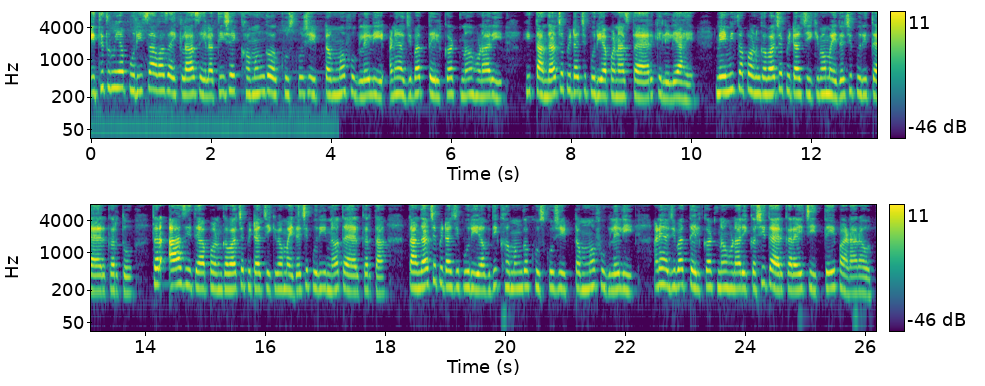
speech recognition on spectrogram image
इथे तुम्ही या पुरीचा आवाज ऐकला असेल अतिशय खमंग खुसखुशीत टम्म फुगलेली आणि अजिबात तेलकट न होणारी ही तांदळाच्या पिठाची पुरी आपण आज तयार केलेली आहे. नेहमीच आपण गव्हाच्या पिठाची किंवा मैद्याची पुरी तयार करतो. तर आज इथे आपण गव्हाच्या पिठाची किंवा मैद्याची पुरी न तयार करता तांदळाच्या पिठाची पुरी अगदी खमंग खुसखुशीत टम्म फुगलेली आणि अजिबात तेलकट न होणारी कशी तयार करायची ते पाहणार आहोत.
